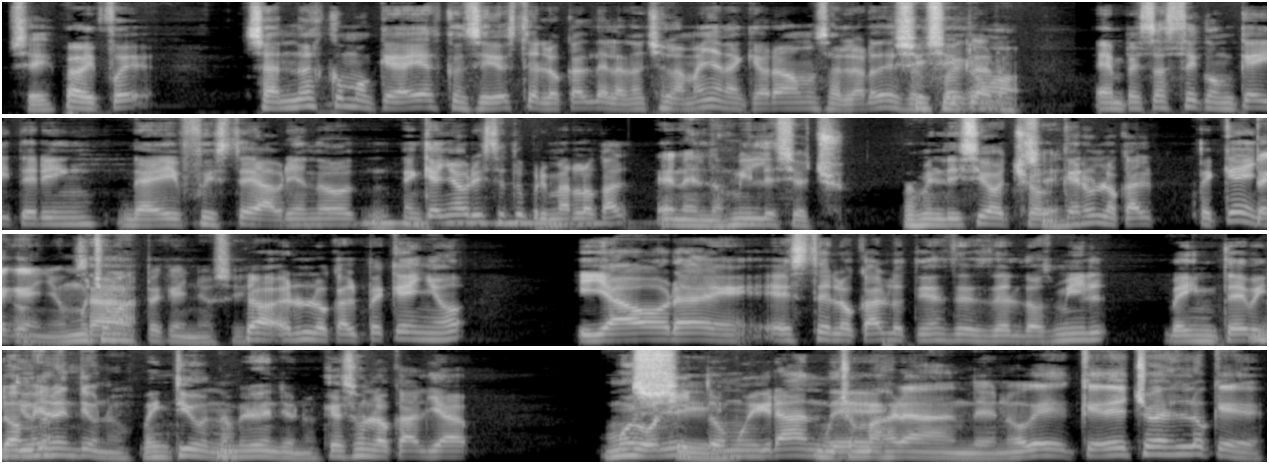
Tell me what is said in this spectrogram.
Sí. y fue, o sea, no es como que hayas conseguido este local de la noche a la mañana, que ahora vamos a hablar de eso. Sí, fue sí, claro. como, empezaste con catering, de ahí fuiste abriendo, ¿en qué año abriste tu primer local? En el 2018. 2018, Sí. que era un local pequeño. Pequeño, O mucho sea, más pequeño, sí. Claro, era un local pequeño y ahora eh, este local lo tienes desde el 2020, 21, 2021. 21, 2021. que es un local ya muy bonito, Sí, muy grande. Mucho más grande, ¿no? Que, que de hecho es lo que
